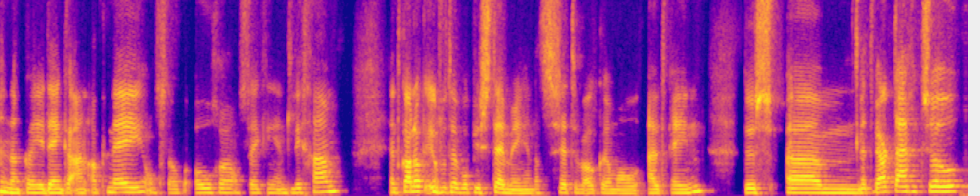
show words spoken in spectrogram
En dan kan je denken aan acne, ontstoken ogen, ontstekingen in het lichaam. En het kan ook invloed hebben op je stemming. En dat zetten we ook helemaal uiteen. Dus um... het werkt eigenlijk zo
